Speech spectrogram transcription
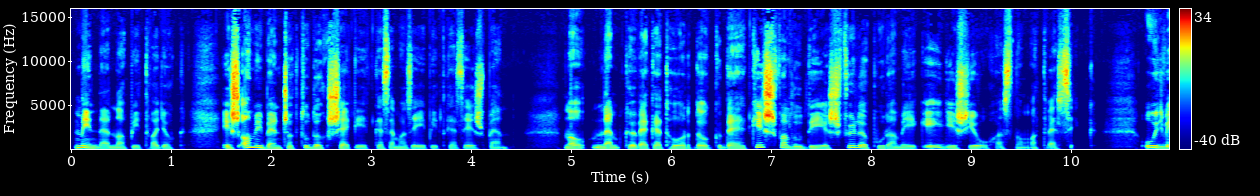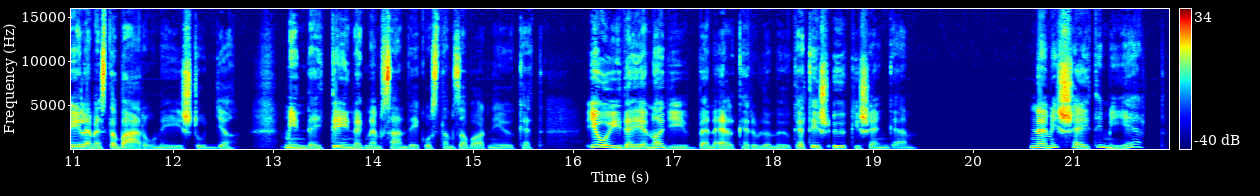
Minden nap itt vagyok, és amiben csak tudok, segítkezem az építkezésben. No, nem köveket hordok, de kisfaludi és fülöpura még így is jó hasznomat veszik. Úgy vélem, ezt a báróné is tudja. Mindegy, tényleg nem szándékoztam zavarni őket. Jó ideje nagy ívben elkerülöm őket, és ők is engem. Nem is sejti miért?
